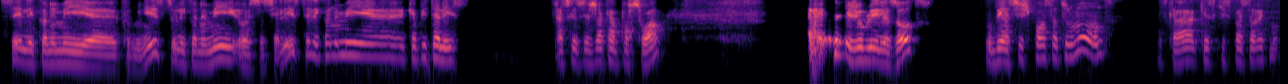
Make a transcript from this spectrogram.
C'est l'économie euh, communiste, l'économie euh, socialiste et l'économie euh, capitaliste. Est-ce que c'est chacun pour soi? Et j'oublie les autres. Ou bien si je pense à tout le monde, parce que là, qu'est-ce qui se passe avec moi?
